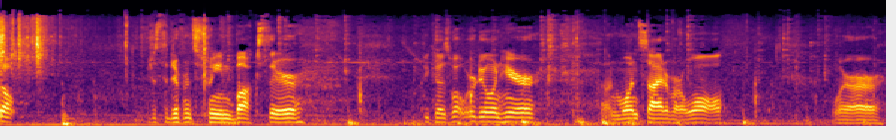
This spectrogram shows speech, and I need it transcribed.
so, just the difference between bucks there, because what we're doing here on one side of our wall, where our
